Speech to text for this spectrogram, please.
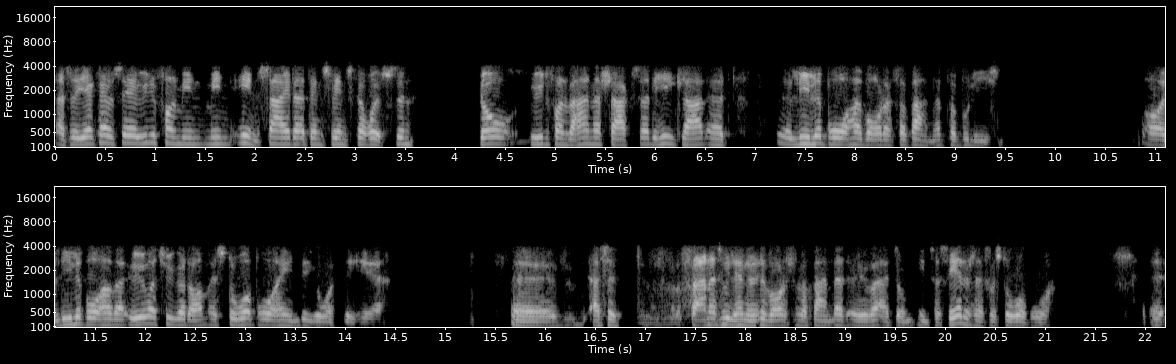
Altså, jeg kan jo sige, utifrån min, min insider, den svenske røsten, jo, utifrån hvad han har sagt, så er det helt klart, at øh, lillebror har været forbandet på polisen. Og lillebror har været overtykket om, at storebror har ikke gjort det her. Øh, altså, for Anders ville han ikke være forbandet over, at de interesserede sig for storebror. Øh,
